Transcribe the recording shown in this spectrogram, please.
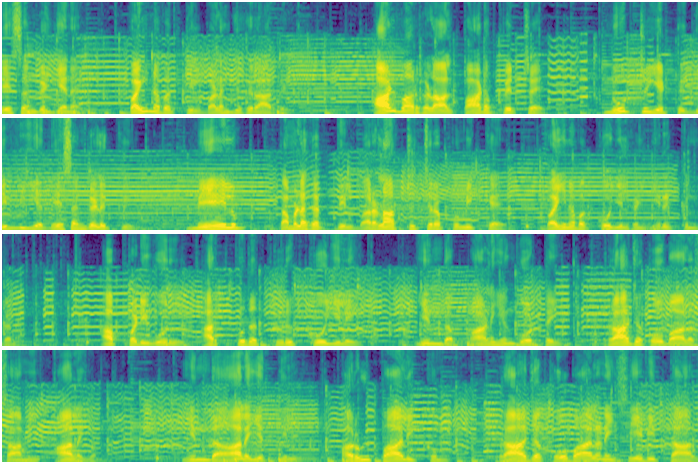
தேசங்கள் என வைணவத்தில் வழங்குகிறார்கள். ஆழ்வார்களால் பாடப்பெற்ற நூற்றி எட்டு திவ்ய தேசங்களுக்கு மேலும் தமிழகத்தில் வரலாற்று சிறப்புமிக்க வைணவ கோயில்கள் இருக்கின்றன. அப்படி ஒரு அற்புத திருக்கோயிலே இந்த பாளையங்கோட்டை ராஜகோபாலசாமி ஆலயம். இந்த ஆலயத்தில் அருள் பாலிக்கும் ராஜகோபாலனை சேவித்தால்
